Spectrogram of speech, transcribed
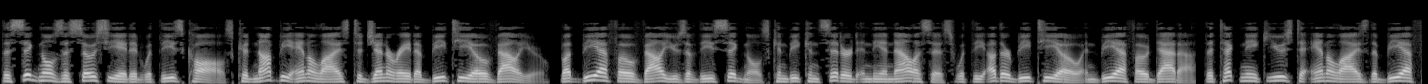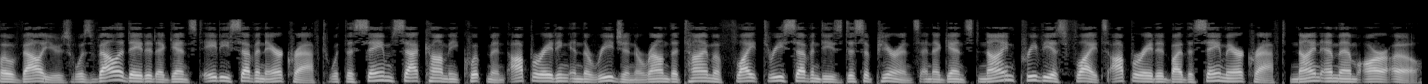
The signals associated with these calls could not be analyzed to generate a BTO value, but BFO values of these signals can be considered in the analysis with the other BTO and BFO data. The technique used to analyze the BFO values was validated against 87 aircraft with the same SATCOM equipment operating in the region around the time of Flight 370's disappearance and against nine previous flights operated by the same aircraft 9 MMRO.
